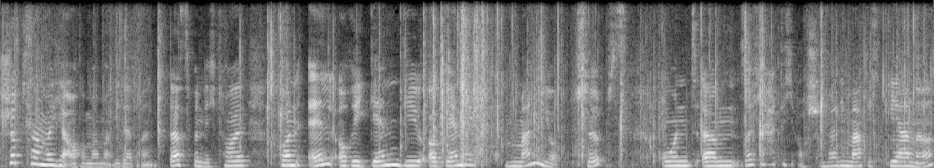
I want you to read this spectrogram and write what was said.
Chips haben wir hier auch immer mal wieder drin. Das finde ich toll. Von El Origen, die Organic Maniok Chips. Und ähm, solche hatte ich auch schon mal, die mag ich gerne.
